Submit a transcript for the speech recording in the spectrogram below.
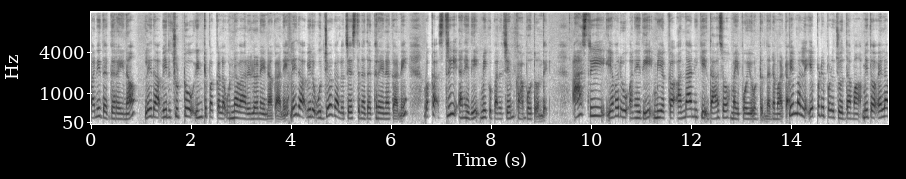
పని దగ్గరైనా లేదా వీరి చుట్టూ ఇంటి పక్కల ఉన్న వారిలోనైనా కానీ లేదా వీరు ఉద్యోగాలు చేస్తున్న దగ్గరైనా కానీ ఒక స్త్రీ అనేది మీకు పరిచయం కాబోతోంది. ఆ స్త్రీ ఎవరు అనేది మీ యొక్క అందానికి దాసోహమైపోయి ఉంటుందన్నమాట. మిమ్మల్ని ఎప్పుడెప్పుడు చూద్దామా? మీతో ఎలా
